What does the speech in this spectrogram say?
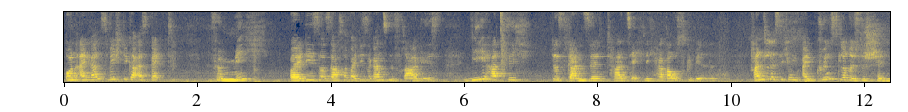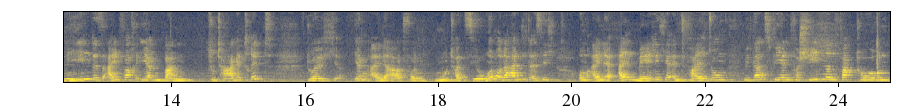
Und ein ganz wichtiger Aspekt für mich bei dieser Sache, bei dieser ganzen Frage ist, wie hat sich das Ganze tatsächlich herausgebildet? Handelt es sich um ein künstlerisches Genie, das einfach irgendwann zutage tritt durch irgendeine Art von Mutation oder handelt es sich um eine allmähliche Entfaltung mit ganz vielen verschiedenen Faktoren,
